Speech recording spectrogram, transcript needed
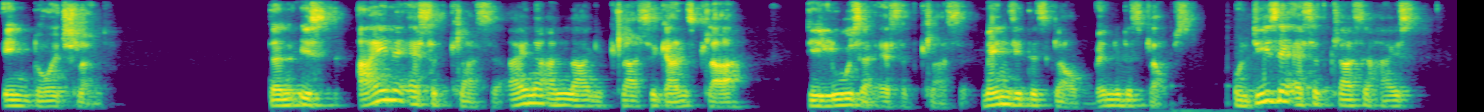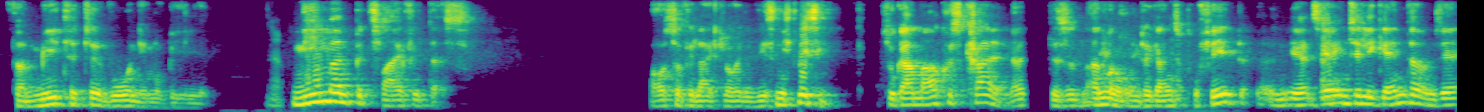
in Deutschland, dann ist eine Assetklasse, eine Anlageklasse ganz klar die Loser Assetklasse, wenn Sie das glauben, wenn du das glaubst. Und diese Assetklasse heißt vermietete Wohnimmobilien. Ja. Niemand bezweifelt das. Außer vielleicht Leute, die es nicht wissen. Sogar Markus Krall, ne? das ist ein anderer Untergangsprophet, ein sehr intelligenter und sehr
